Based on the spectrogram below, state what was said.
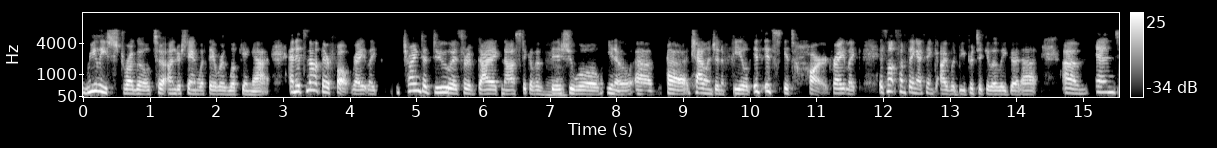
really struggled to understand what they were looking at. And it's not their fault right? Like trying to do a sort of diagnostic of a yeah. visual, you know, uh, uh, challenge in a field, it, it's it's hard, right? Like it's not something I think I would be particularly good at. Um, and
